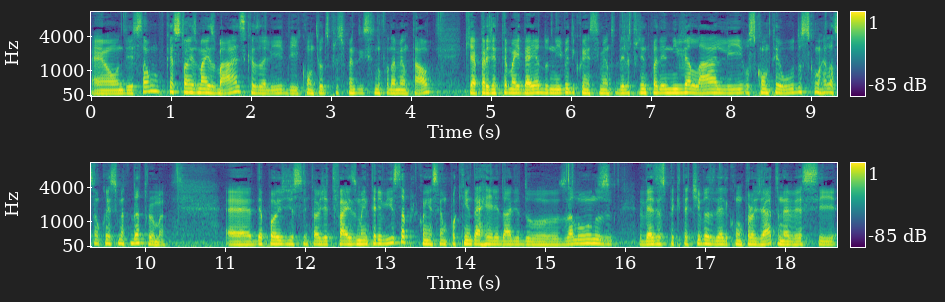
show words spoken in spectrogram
é, onde são questões mais básicas ali, de conteúdos principalmente do ensino fundamental, que é para a gente ter uma ideia do nível de conhecimento deles, para a gente poder nivelar ali os conteúdos com relação ao conhecimento da turma. É, depois disso, então, a gente faz uma entrevista para conhecer um pouquinho da realidade dos alunos, ver as expectativas dele com o projeto, né, ver se,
